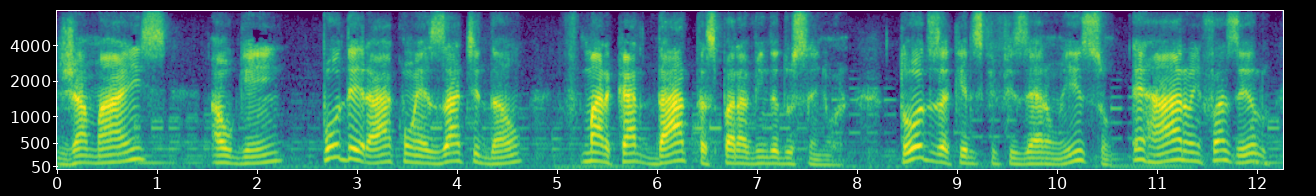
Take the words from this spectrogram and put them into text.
jamais alguém poderá com exatidão marcar datas para a vinda do Senhor. Todos aqueles que fizeram isso erraram em fazê-lo.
